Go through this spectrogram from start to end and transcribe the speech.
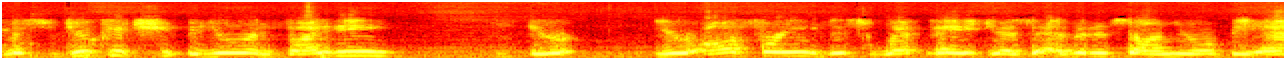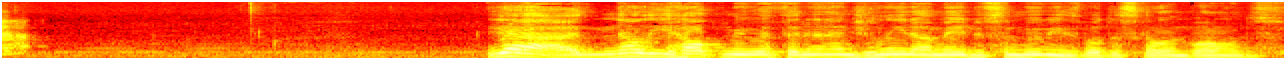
Mr. Dukic, you're inviting, you're, you're offering this webpage as evidence on your behalf? Yeah, Nellie helped me with it, and Angelina made some movies about the Skull and Bones.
